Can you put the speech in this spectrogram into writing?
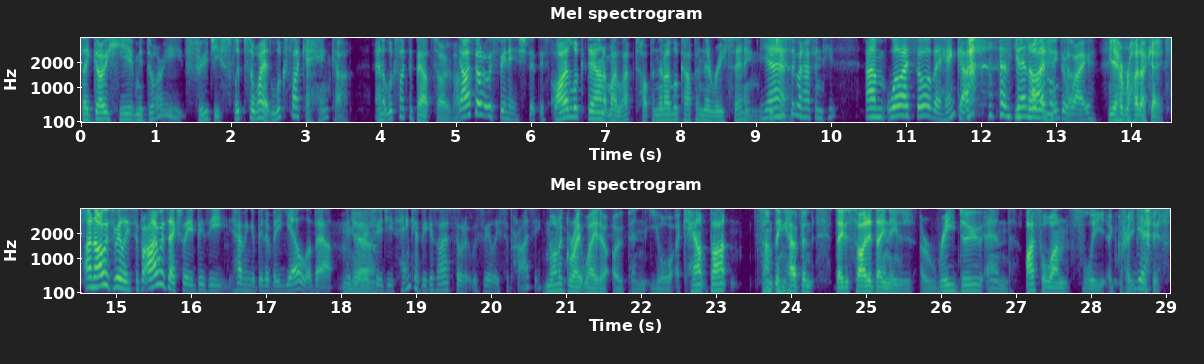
They go here. Midori Fuji slips away. It looks like a henka, and it looks like the bout's over. I thought it was finished at this point. I look down at my laptop and then I look up and they're resetting. Did you see what happened here? Um, well, I saw the henka, and You then I the looked henka. away. Yeah, right. Okay. And I was really surprised. I was actually busy having a bit of a yell about Midori Yeah. Fuji's henka because I thought it was really surprising. Not a great way to open your account, but something happened. They decided they needed a redo, and I, for one, fully agreed Yeah. with this.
